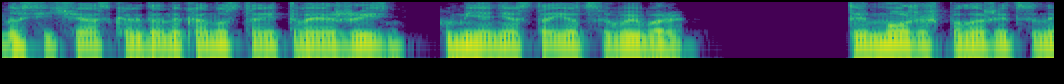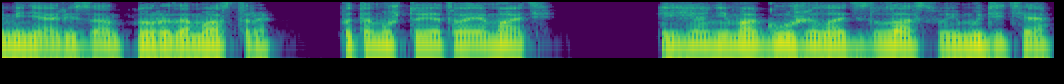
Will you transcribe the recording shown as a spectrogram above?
Но сейчас, когда на кону стоит твоя жизнь, у меня не остается выбора. Ты можешь положиться на меня, Аризант Нородомастра, потому что я твоя мать, и я не могу желать зла своему дитя.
